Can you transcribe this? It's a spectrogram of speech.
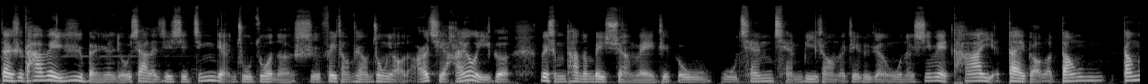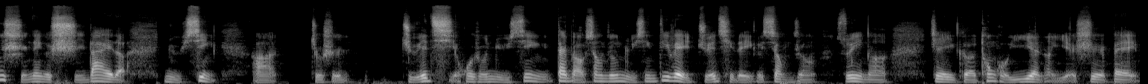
但是他为日本人留下的这些经典著作呢，是非常非常重要的。而且还有一个，为什么他能被选为这个五五千钱币上的这个人物呢？是因为他也代表了当当时那个时代的女性啊，就是崛起，或者说女性代表象征女性地位崛起的一个象征。所以呢，这个通口一叶呢，也是被。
